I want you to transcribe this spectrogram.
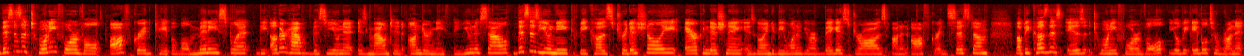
This is a 24 volt off-grid capable mini split. The other half of this unit is mounted underneath the unicell. This is unique because traditionally air conditioning is going to be one of your biggest draws on an off-grid system. But because this is 24 volt, you'll be able to run it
